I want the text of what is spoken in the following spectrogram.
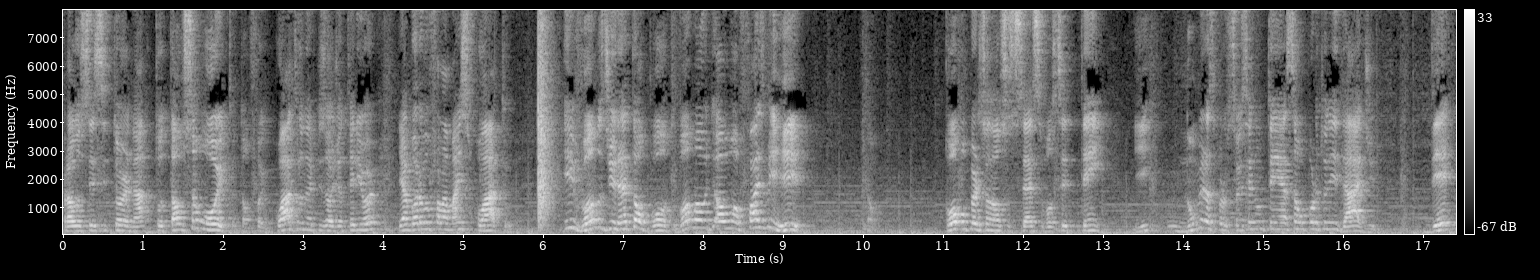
para você se tornar. Total são oito. Então foi quatro no episódio anterior e agora eu vou falar mais quatro. E vamos direto ao ponto. Vamos ao, ao faz-me rir. Então, como personal sucesso você tem e inúmeras profissões você não tem essa oportunidade de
